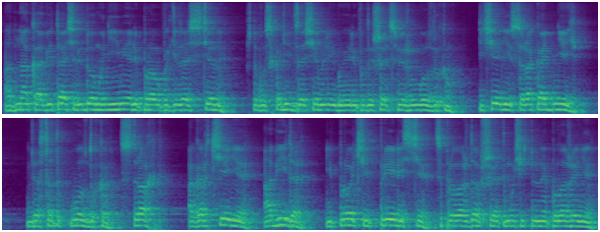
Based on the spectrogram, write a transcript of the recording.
Однако обитатели дома не имели права покидать стены, чтобы сходить за чем-либо или подышать свежим воздухом. В течение 40 дней недостаток воздуха, страх, огорчение, обида и прочие прелести, сопровождавшие это мучительное положение,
